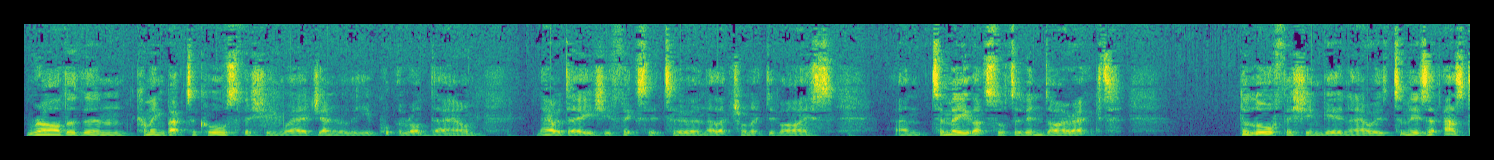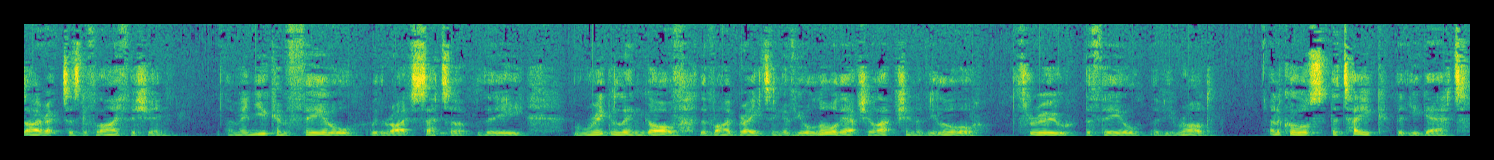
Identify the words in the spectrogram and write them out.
rather than coming back to coarse fishing where generally you put the rod down. Nowadays, you fix it to an electronic device, and to me, that's sort of indirect. The lure fishing gear now is to me is as direct as the fly fishing. I mean, you can feel with the right setup the wriggling of the vibrating of your lure, the actual action of your lure through the feel of your rod. And of course, the take that you get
